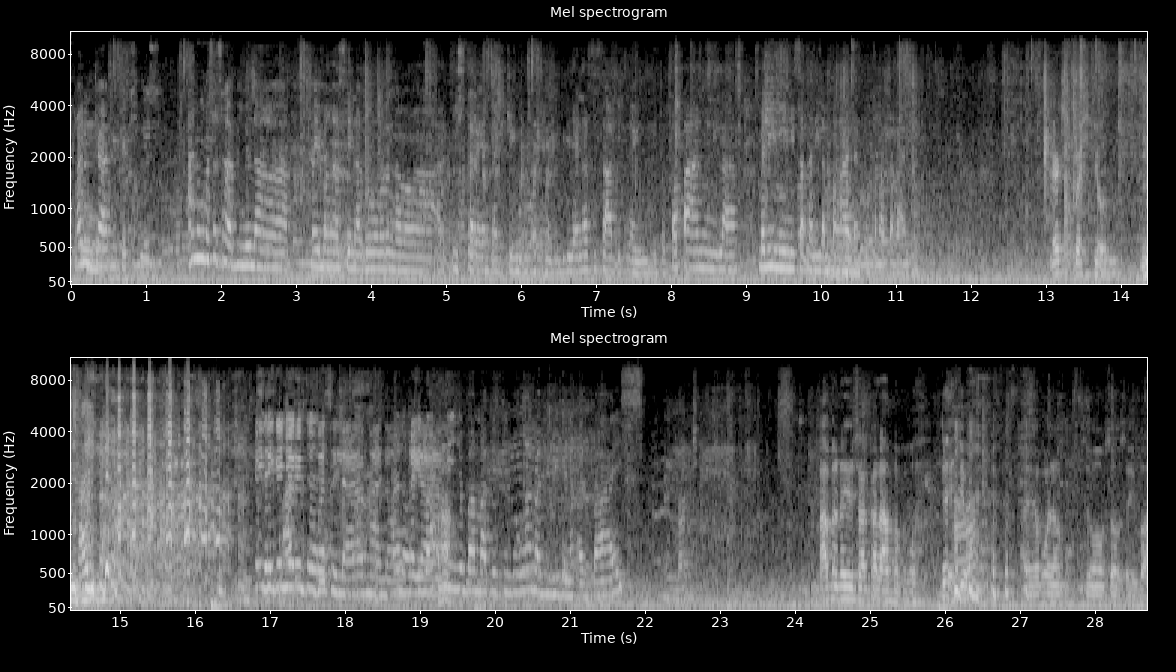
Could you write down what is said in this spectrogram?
Manong Javi, excuse. Anong masasabi nyo na may mga senador na mga artista rin nag-chinggo rin, bigla nasasabit ngayon dito? Paano nila malilinis ang kanilang pangalan kung nakasakali? Next question. Ay, Kaibigan niyo rin po ba sila, Manong? ano, Kaya... diba, hindi nyo ba matutulungan, magbibigyan ng advice? Tama na yun sa kalaban ko. Ayoko nang sumausaw sa iba.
